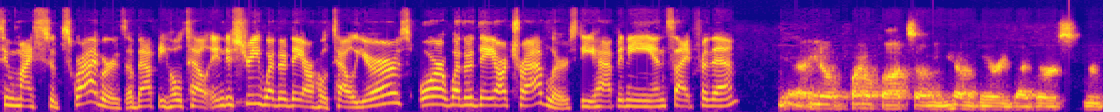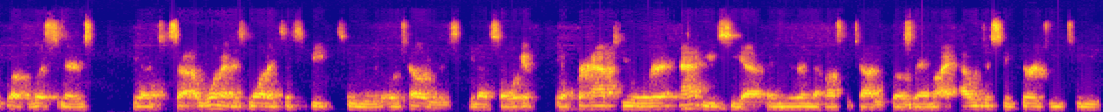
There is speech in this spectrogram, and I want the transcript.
to my subscribers about the hotel industry, whether they are hoteliers or whether they are travelers. Do you have any insight for them? Yeah, you know, final thoughts. I mean, you have a very diverse group of listeners. You know, so one, I just wanted to speak to the hoteliers. You know, so if you know, perhaps you were at UCF and you're in the hospitality program, I, I would just encourage you to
